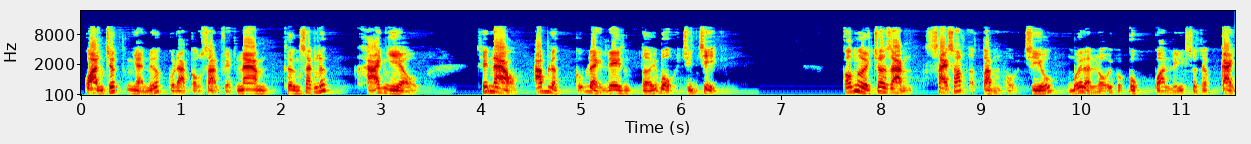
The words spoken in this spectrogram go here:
Quan chức nhà nước của Đảng Cộng sản Việt Nam thường sang Đức khá nhiều, thế nào áp lực cũng đẩy lên tới Bộ Chính trị. Có người cho rằng sai sót ở tầm hộ chiếu mới là lỗi của Cục Quản lý xuất nhập cảnh,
